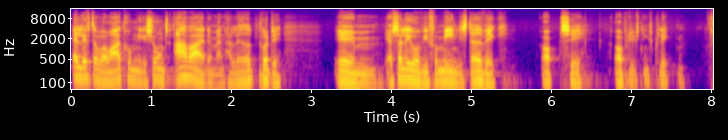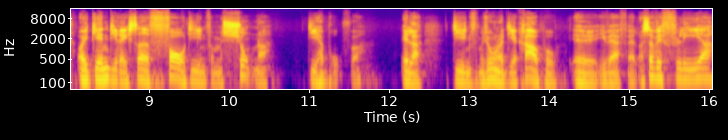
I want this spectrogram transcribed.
alt efter, hvor meget kommunikationsarbejde man har lavet på det, øhm, ja, så lever vi formentlig stadigvæk op til oplysningspligten. Og igen, de registrerede får de informationer, de har brug for. Eller de informationer, de har krav på, øh, i hvert fald. Og så vil flere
